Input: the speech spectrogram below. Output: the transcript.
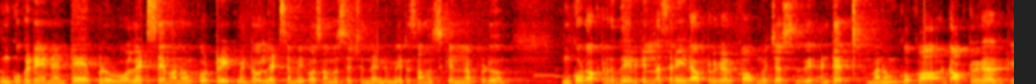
ఇంకొకటి ఏంటంటే ఇప్పుడు లెట్సే మనం ఇంకో ట్రీట్మెంట్ లెట్సే మీకు ఒక సమస్య వచ్చిందండి. మీరు సమస్యకి వెళ్ళినప్పుడు ఇంకో డాక్టర్ దగ్గరికి వెళ్ళినా సరే ఈ డాక్టర్ గారికి కోపం వచ్చేస్తుంది. అంటే మనం ఇంకొక డాక్టర్ గారికి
